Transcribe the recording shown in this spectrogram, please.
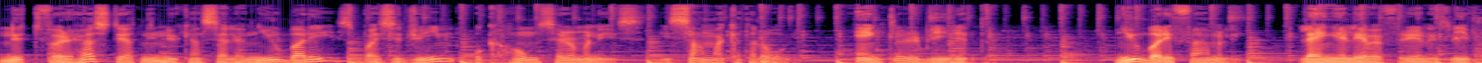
Nytt för i höst är att ni nu kan sälja Newbody, Spicy Dream och Home Ceremonies i samma katalog. Enklare blir det inte. Newbody Family. Länge lever föreningslivet.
